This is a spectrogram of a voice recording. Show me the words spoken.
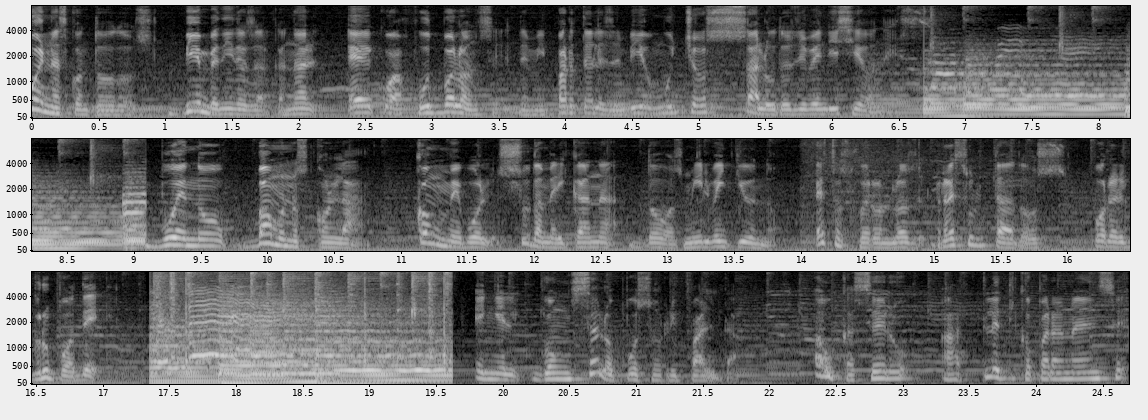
Buenas con todos, bienvenidos al canal Equa Fútbol 11. De mi parte les envío muchos saludos y bendiciones. Bueno, vámonos con la Conmebol Sudamericana 2021. Estos fueron los resultados por el grupo D. En el Gonzalo Pozo Ripalda, Auca 0, Atlético Paranaense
